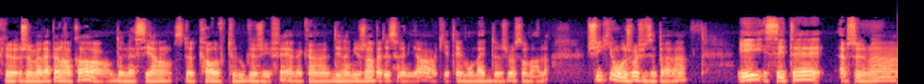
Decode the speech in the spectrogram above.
que je me rappelle encore de ma séance de Call of Toulouse que j'ai fait avec un dénommé Jean-Baptiste Rémillard, qui était mon maître de jeu à ce moment-là, chez qui on jouait chez ses parents. Et c'était absolument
